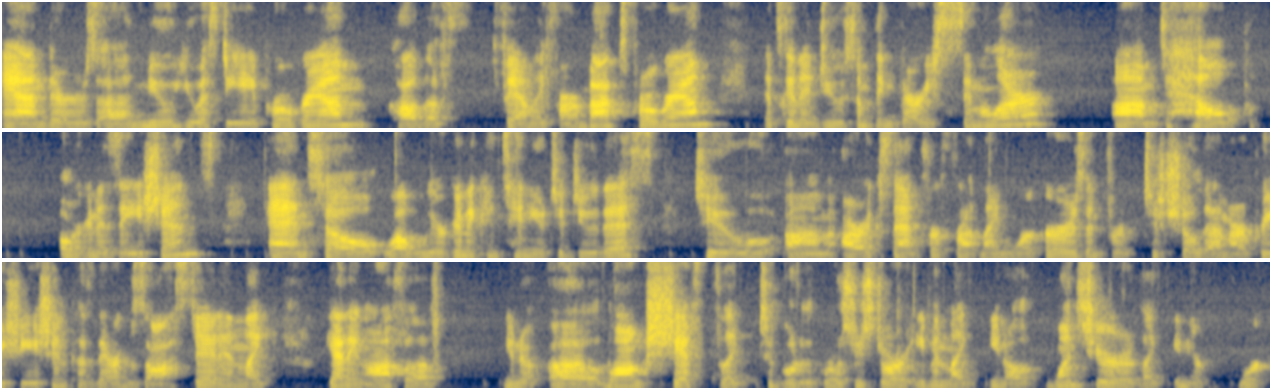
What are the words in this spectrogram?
And there's a new USDA program called the Family Farm Box Program that's going to do something very similar um, to help organizations. And so while we're going to continue to do this to um, our extent for frontline workers and for to show them our appreciation because they're exhausted and like getting off of you know a long shift like to go to the grocery store even like you know once you're like in your work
